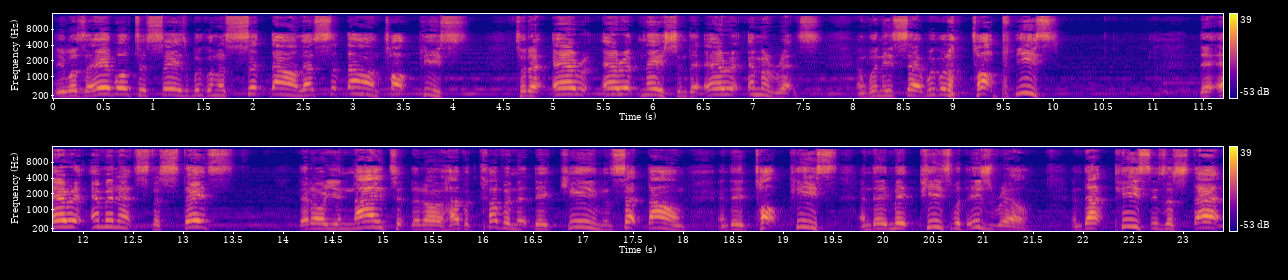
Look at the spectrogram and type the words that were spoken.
he was able to say we're going to sit down let's sit down talk peace to the Arab, Arab nation the Arab Emirates. And when he said we're going to talk peace the Arab Emirates the states that are united, that are have a covenant, they came and sat down and they taught peace and they made peace with Israel. And that peace is a stat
